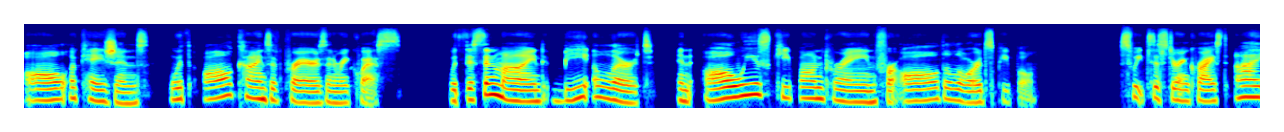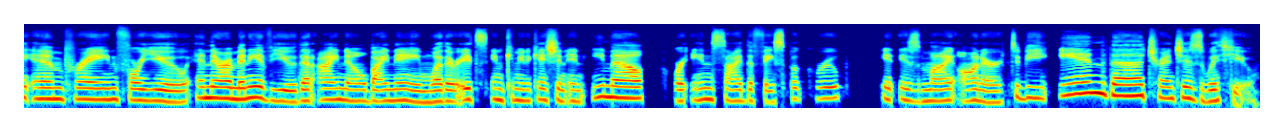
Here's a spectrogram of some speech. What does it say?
all occasions with all kinds of prayers and requests. With this in mind, be alert and always keep on praying for all the Lord's people. Sweet sister in Christ, I am praying for you. And there are many of you that I know by name, whether it's in communication in email or inside the Facebook group. It is my honor to be in the trenches with you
